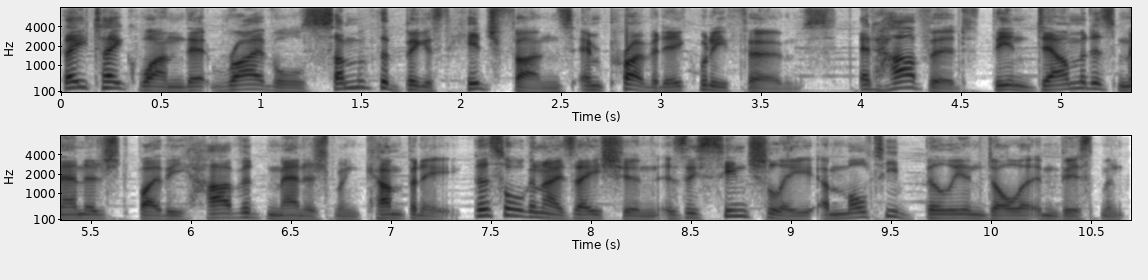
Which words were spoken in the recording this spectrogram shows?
They take one that rivals some of the biggest hedge funds and private equity firms. At Harvard, the endowment is managed by the Harvard Management Company. This organization is essentially a multi billion dollar investment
